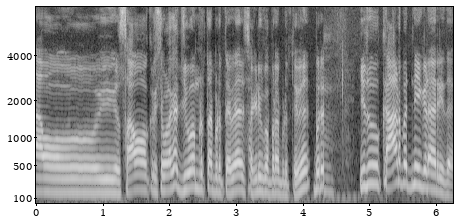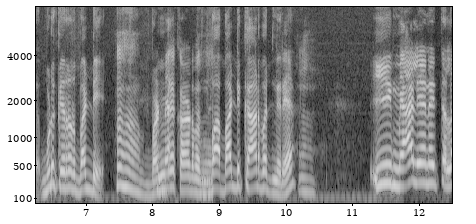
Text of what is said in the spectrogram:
ನಾವು ಈ ಸಾವಯವ ಕೃಷಿ ಒಳಗೆ ಜೀವಾಮೃತ ಬಿಡ್ತೇವೆ ಸಗಣಿ ಗೊಬ್ಬರ ಬಿಡ್ತೇವೆ. ಬರೀ ಇದು ಕಾಡು ಬದ್ನಿ ಗಿಡ ರೀ ಇದು ಬುಡಕ ಇರೋದು ಬಡ್ಡಿ ಬಡ್ಡೆ ಕಾಡು ಬದ್ನಿ ರೀ. ಈ ಮ್ಯಾಲ ಏನೈತಲ್ಲ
